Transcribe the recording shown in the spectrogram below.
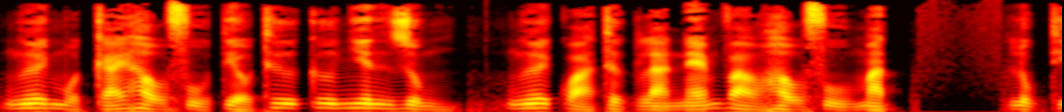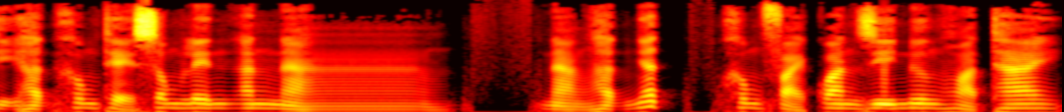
ngươi một cái hậu phủ tiểu thư cư nhiên dùng, ngươi quả thực là ném vào hậu phủ mặt. Lục thị hận không thể xông lên ăn nàng. Nàng hận nhất, không phải quan di nương hoạt thai,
